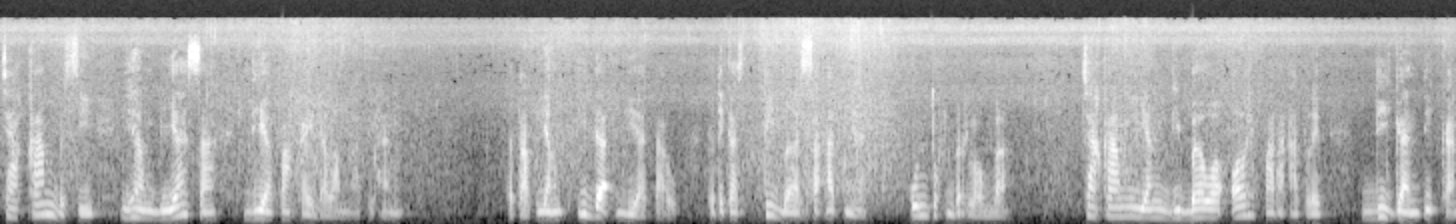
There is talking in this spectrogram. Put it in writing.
cakram besi yang biasa dia pakai dalam latihannya. Tetapi yang tidak dia tahu, ketika tiba saatnya untuk berlomba, cakram yang dibawa oleh para atlet digantikan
